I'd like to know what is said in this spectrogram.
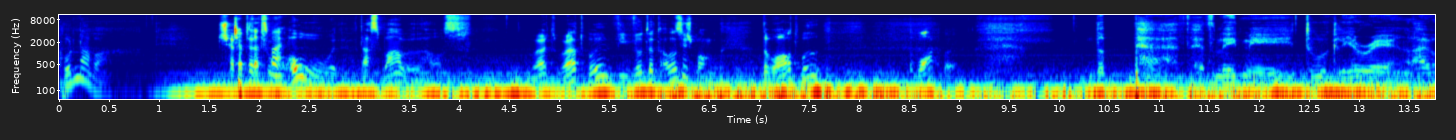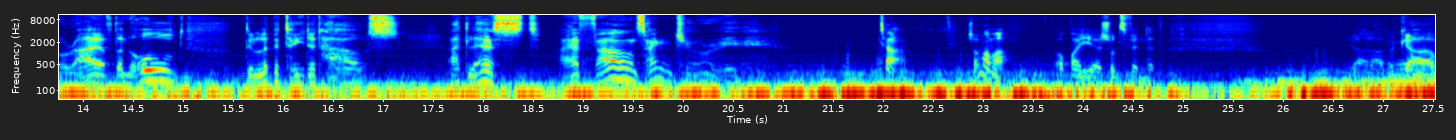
Wunderbar. Chapter 2. Oh, das Warwell-Haus. Word, Wordwill? Wie wird das ausgesprochen? The Wardwill? The Wardwell. The path hath led me to a clearing, and I've arrived an old, dilapidated house. At last, I have found sanctuary. Tja, schauen wir mal, ob er hier Schutz findet. Ja, da wird ja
